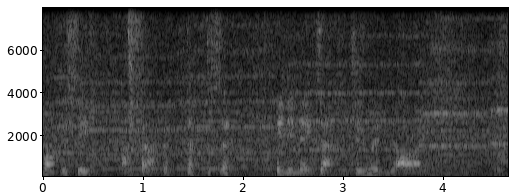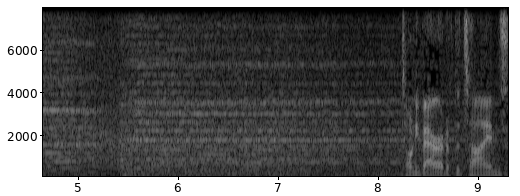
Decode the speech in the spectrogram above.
obviously, that was a, an inexactitude with All right. Tony Barrett of the Times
